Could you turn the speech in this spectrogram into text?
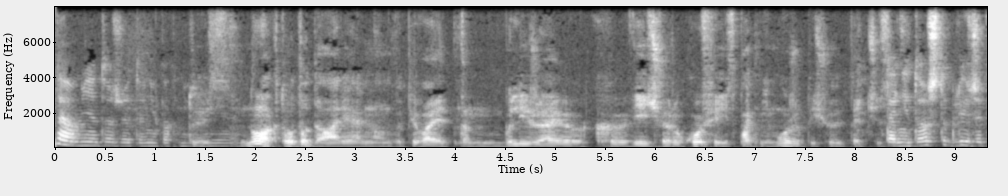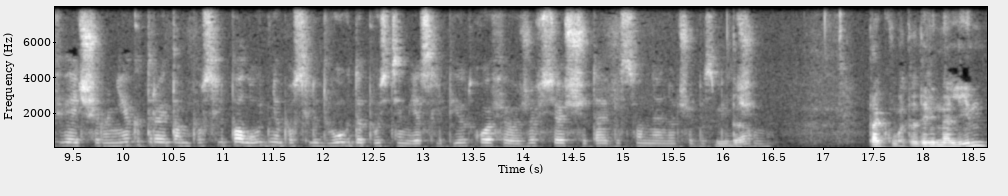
Да, у меня тоже это никак не То есть, ну, а кто-то, да, реально, он выпивает там ближе к вечеру кофе и спать не может еще и пять часов. Да не то, что ближе к вечеру. Некоторые там после полудня, после двух, допустим, если пьют кофе, уже все, считай, бессонная ночь обеспечена. Так вот, адреналин,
